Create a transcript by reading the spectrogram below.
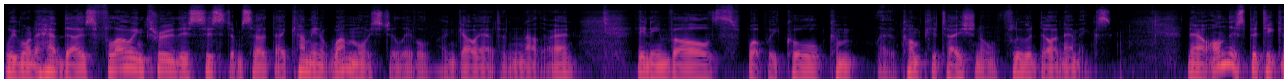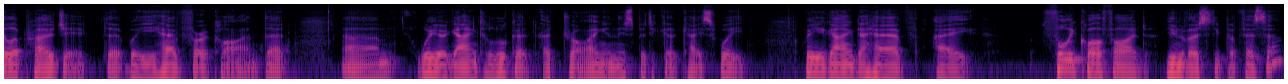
we want to have those flowing through this system so that they come in at one moisture level and go out at another. And it involves what we call com- uh, computational fluid dynamics. Now, on this particular project that we have for a client, that um, we are going to look at, at drying, in this particular case, wheat. We are going to have a fully qualified university professor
